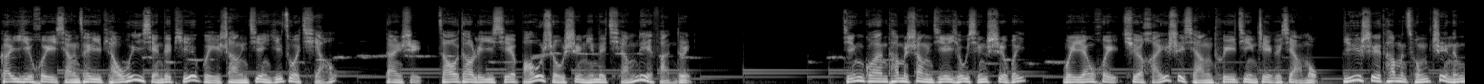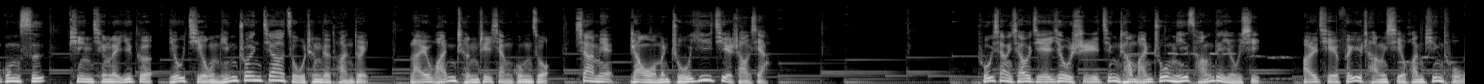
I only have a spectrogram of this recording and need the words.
该议会想在一条危险的铁轨上建一座桥，但是遭到了一些保守市民的强烈反对。尽管他们上街游行示威。委员会却还是想推进这个项目，于是他们从智能公司聘请了一个由九名专家组成的团队来完成这项工作。下面让我们逐一介绍下。图像小姐幼时经常玩捉迷藏的游戏，而且非常喜欢拼图。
